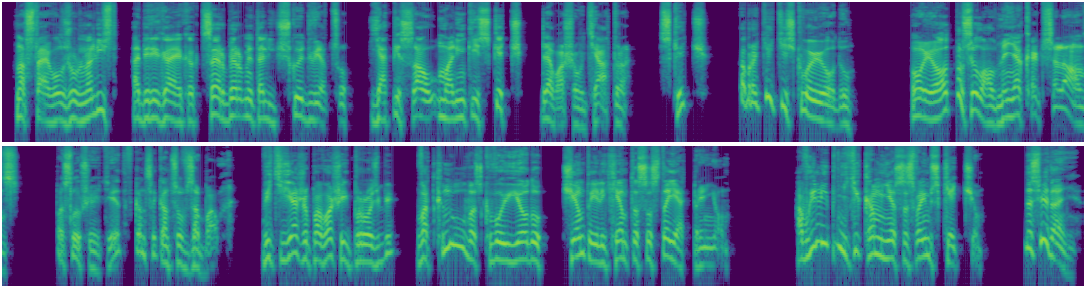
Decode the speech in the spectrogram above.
— настаивал журналист, оберегая как цербер металлическую дверцу. Я писал маленький скетч для вашего театра. Скетч? Обратитесь к Войоду. Войод посылал меня как экселленс. Послушайте, это в конце концов забавно. Ведь я же по вашей просьбе воткнул вас к Войоду чем-то или кем-то состоять при нем. А вы липнете ко мне со своим скетчем. До свидания.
